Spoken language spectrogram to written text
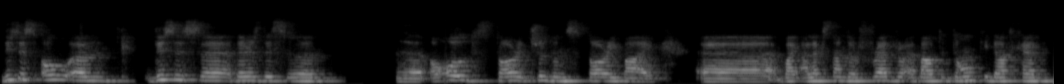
this is oh um, this is uh, there is this. Um, uh, old story, children's story by uh, by Alexander Fredro about a donkey that had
